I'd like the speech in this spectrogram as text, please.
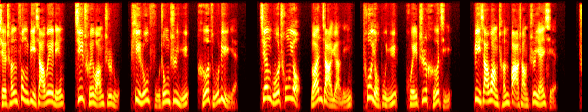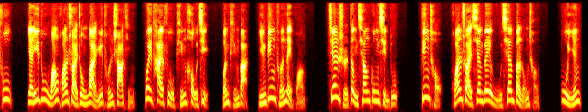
且臣奉陛下威灵，击垂王之辱，譬如釜中之鱼，何足虑也？监国冲右，銮驾远临，颇有不虞，悔之何及？陛下望臣霸上之言邪？”初。燕仪都王环率众万余屯沙亭，为太傅平后继。闻平败，引兵屯内黄。监使邓羌攻信都。丁丑，环率鲜卑五千奔龙城。戊寅，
